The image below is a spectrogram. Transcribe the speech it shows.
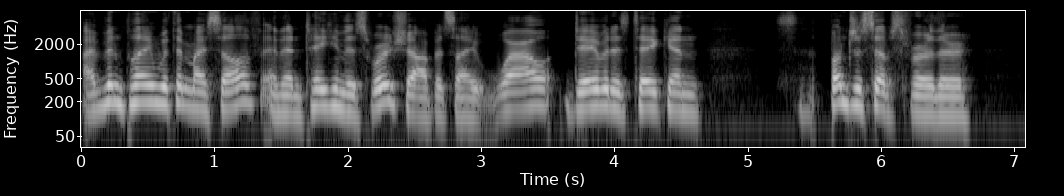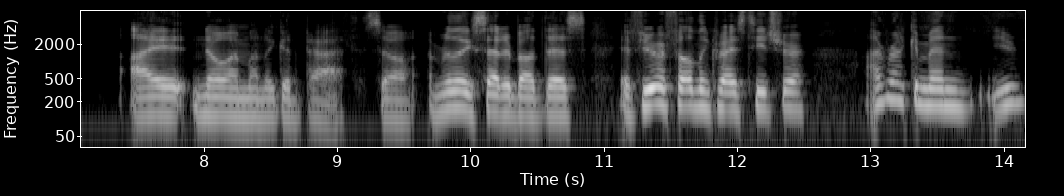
I've been playing with it myself and then taking this workshop. It's like, wow, David has taken a bunch of steps further. I know I'm on a good path. So I'm really excited about this. If you're a Feldenkrais teacher, I recommend you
